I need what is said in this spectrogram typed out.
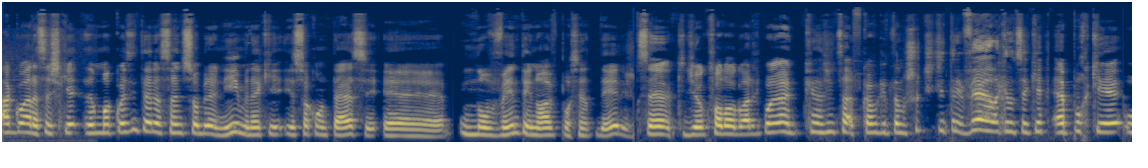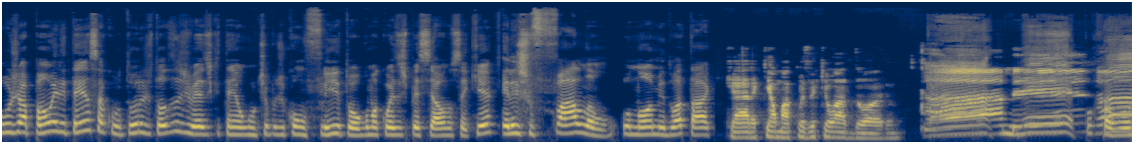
Agora, vocês que... uma coisa interessante sobre anime, né, que isso acontece é, em 99% deles, você, que o Diego falou agora, tipo, ah, que a gente sabe, ficava gritando chute de trivela, que não sei o quê, é porque o Japão, ele tem essa cultura de todas as vezes que tem algum tipo de conflito, alguma coisa especial, não sei o quê, eles falam o nome do ataque. Cara, que é uma coisa que eu adoro. Kame, Por favor.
